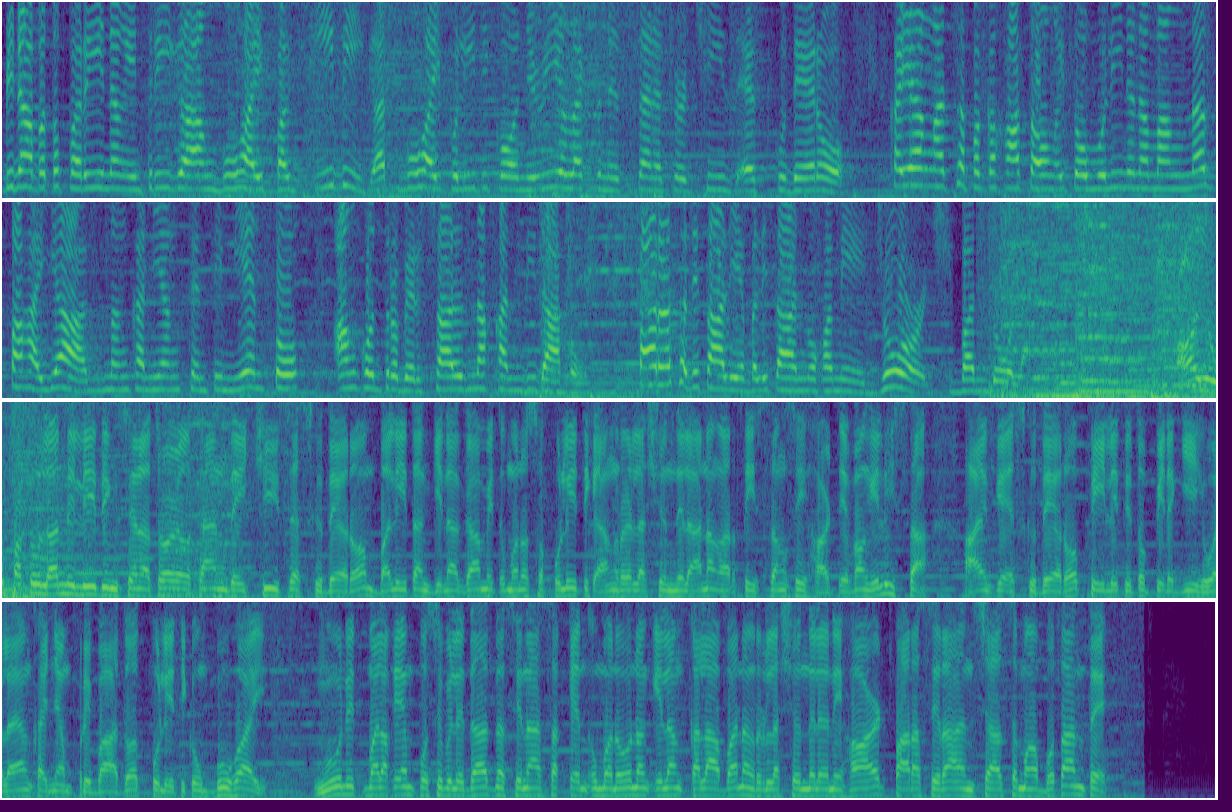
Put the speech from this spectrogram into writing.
Binabato pa rin ng intriga ang buhay pag-ibig at buhay politiko ni re-electionist Senator Cheese Escudero. Kaya nga't sa pagkakataong ito muli na namang nagpahayag ng kaniyang sentimiento ang kontrobersyal na kandidato. Para sa detalye, balitaan mo kami, George Bandola. Ayaw patulan ni leading senatorial candidate Cheese Escudero ang balitang ginagamit umano sa politika ang relasyon nila ng artistang si Heart Evangelista. Ayon kay Escudero, pilit ito pinaghihiwalay ang kanyang pribado at politikong buhay. Ngunit malaki ang posibilidad na sinasakyan umano ng ilang kalaban ang relasyon nila ni Heart para siraan siya sa mga botante.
